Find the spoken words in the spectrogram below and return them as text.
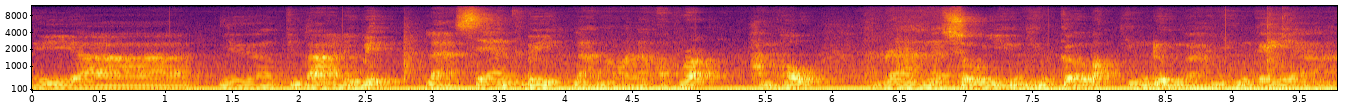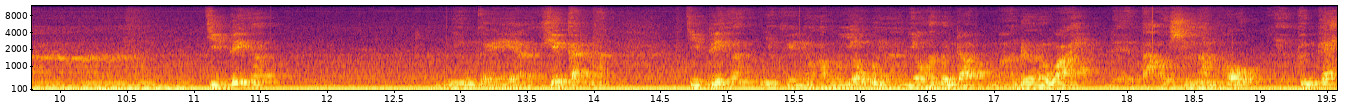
thì uh, như chúng ta đều biết là xe MTB là nó là off-road hầm hố thành ra nó show diễn những cơ bắp những đường à, những cái uh, chi tiết đó, những cái à, khía cạnh đó, chi tiết đó, nhiều khi nó không có giấu giấu hết bên trong mà đưa ra ngoài để tạo sự hầm hố và cứng cáp.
